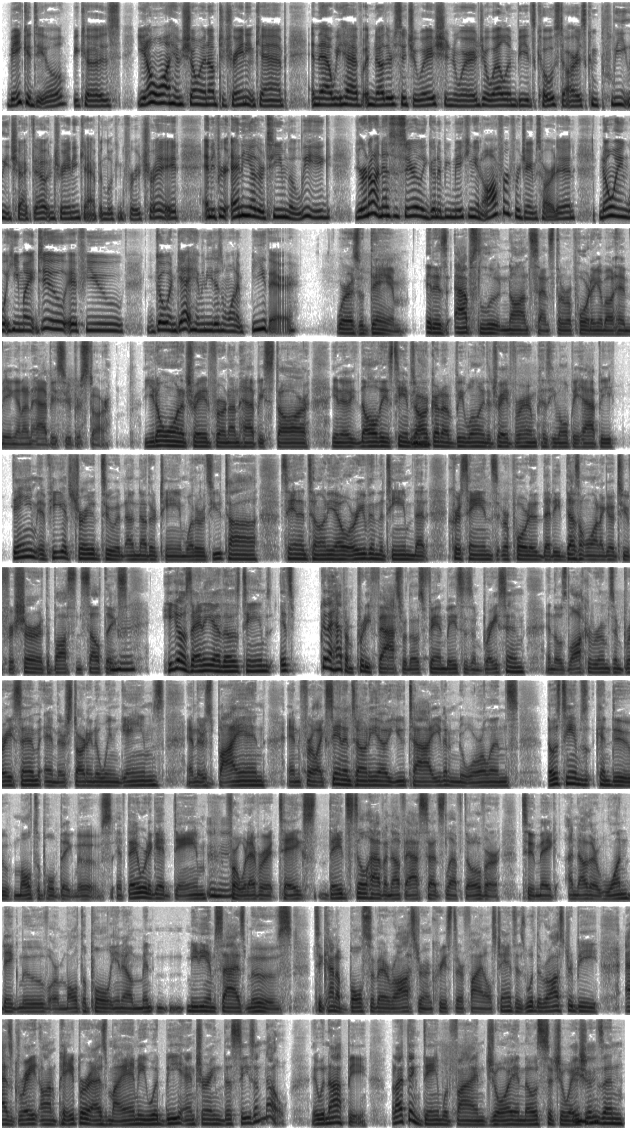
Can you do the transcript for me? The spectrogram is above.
make a deal because you don't want him showing up to training camp and now we have another situation where Joel Embiid's co-star is completely checked out in training camp and looking for a trade. And if you're any other team in the league, you're not necessarily going to be making an offer for James Harden, knowing what he might do if you go and get him and he doesn't want to be there. Whereas with Dame, it is absolute nonsense the reporting about him being an unhappy superstar. You don't want to trade for an unhappy star. You know, all these teams aren't Mm-hmm. going to be willing to trade for him because he won't be happy. Dame, if he gets traded to an, another team, whether it's Utah, San Antonio, or even the team that Chris Haynes reported that he doesn't want to go to for sure, the Boston Celtics, Mm-hmm. he goes to any of those teams, it's going to happen pretty fast where those fan bases embrace him and those locker rooms embrace him and they're starting to win games and there's buy-in and for like San Antonio, Utah, even New Orleans, those teams can do multiple big moves. If they were to get Dame for whatever it takes, they'd still have enough assets left over to make another one big move or multiple, you know, min- medium-sized moves to kind of bolster their roster, increase their finals chances. Would the roster be as great on paper as Miami would be entering this season? No, it would not be. But I think Dame would find joy in those situations. And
